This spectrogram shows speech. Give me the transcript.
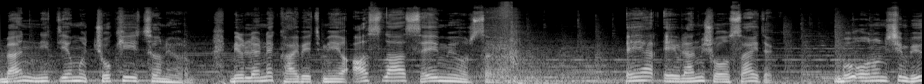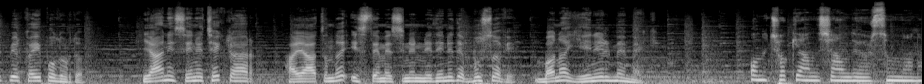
ben Nityam'ı çok iyi tanıyorum. Birilerine kaybetmeyi asla sevmiyorsa. Eğer evlenmiş olsaydık bu onun için büyük bir kayıp olurdu. Yani seni tekrar hayatında istemesinin nedeni de bu Savi. Bana yenilmemek. Onu çok yanlış anlıyorsun Mono.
